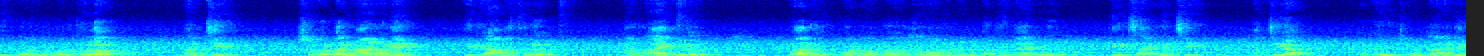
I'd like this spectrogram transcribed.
ఈ కోట్ల ప్రభుత్వంలో మంచి శుభ పరిణామని ఈ గ్రామస్తులు మన నాయకులు వారు కూటమి ప్రభుత్వంలో ఉన్నటువంటి ప్రతి నాయకుడు దీనికి సహకరించి మంచిగా ఉపయోగించుకుంటారని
